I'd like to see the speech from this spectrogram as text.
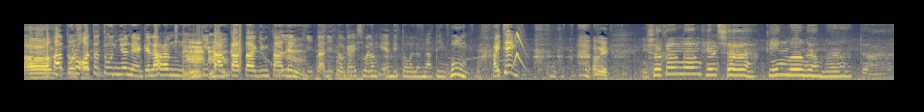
Um, Baka puro Josa- auto-tune yun eh. Kailangan kita ang katag, yung talent. Kita dito, guys. Walang edito, walang natin. Boom! Fighting! Okay. Isa kang anghel sa aking mga mata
